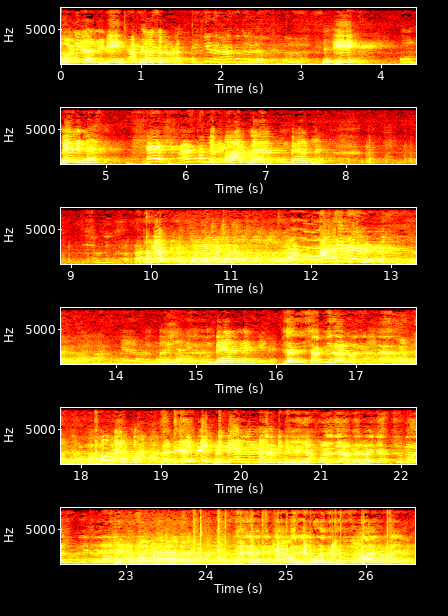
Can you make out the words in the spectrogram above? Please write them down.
தோழி தானடி அப்படிலாம் சொல்லவடா சரி உன் பேர் என்ன? ஏய் வணக்கம் உன் பேர் என்ன? உன் பேர் என்னன்னு சரி சபிதான்னு வச்சுக்கல போ, கருமா. எப்படி இப்படி பேர்லாம் என் கொழுந்தியா பேர் வைக்க உதயன்னு வைக்க பேர் வச்சிருக்கேன் பாரு என் கொழுந்து பேர் சுபாஷ் உதயன்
